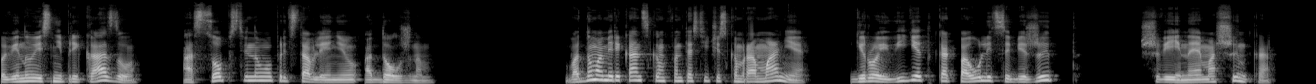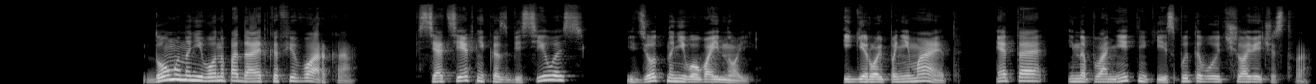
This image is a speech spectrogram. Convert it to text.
повинуясь не приказу, а собственному представлению о должном. В одном американском фантастическом романе герой видит, как по улице бежит швейная машинка. Дома на него нападает кофеварка. Вся техника сбесилась, идет на него войной. И герой понимает, это инопланетники испытывают человечество.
